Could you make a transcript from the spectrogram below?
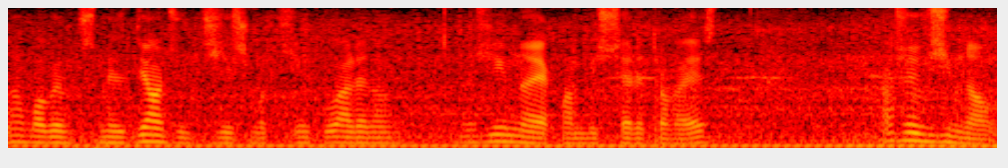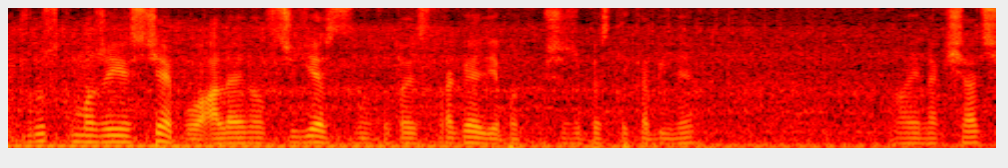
No, mogłem w sumie zdjąć w dzisiejszym odcinku, ale no, no zimno, jak mam być szczery, trochę jest. Znaczy w zimno. W Rusku może jest ciepło, ale no w 30 no to to jest tragedia, bo myślę, że bez tej kabiny. No jednak siać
